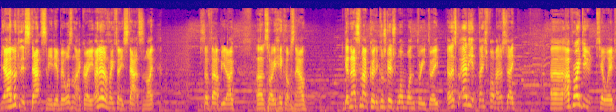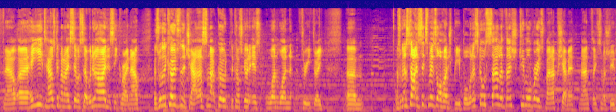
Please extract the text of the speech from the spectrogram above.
Yeah, I look at the stats media, but it wasn't that great. I know there's like so many stats and like stuff that, but, you know. Uh, sorry, hiccups now. Again, that's the map code. The code is 1133. Uh, let's go, Elliot. Thanks for following stay. Uh, I'll probably do Tilted for now. Uh, hey, Eat, how's it going? I say what's up. We're doing a hide and seek right now. There's all the codes in the chat. That's the map code. The cost code is 1133. Um, so we're going to start at 6 minutes or 100 people. Well, let's go Salad. Thanks for two more roasts, man. I appreciate it, man. Thanks so much, dude.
